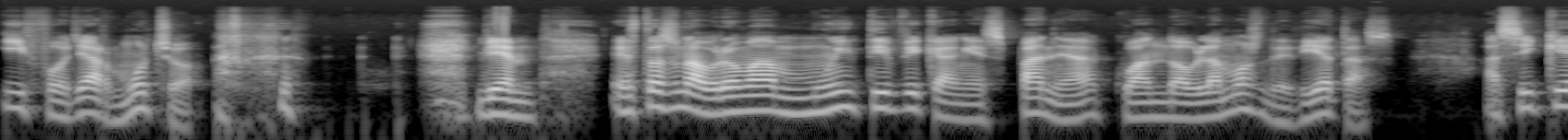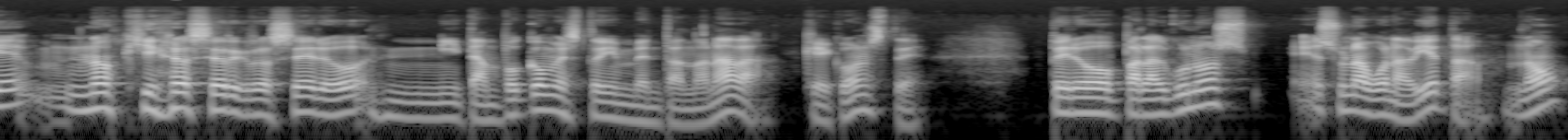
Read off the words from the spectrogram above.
y follar mucho. Bien, esta es una broma muy típica en España cuando hablamos de dietas. Así que no quiero ser grosero ni tampoco me estoy inventando nada, que conste. Pero para algunos es una buena dieta, ¿no?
